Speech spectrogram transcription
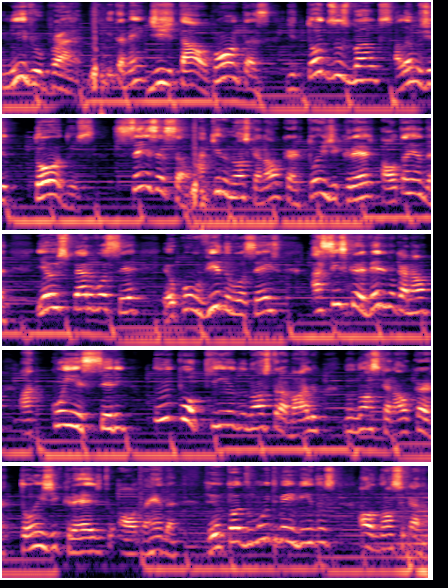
o nível Prime. E também digital, contas de todos os bancos, falamos de todos sem exceção, aqui no nosso canal Cartões de Crédito Alta Renda. E eu espero você, eu convido vocês a se inscreverem no canal, a conhecerem um pouquinho do nosso trabalho no nosso canal Cartões de Crédito Alta Renda. Sejam todos muito bem-vindos ao nosso canal.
